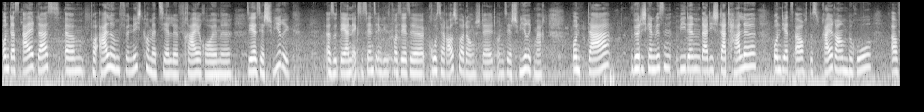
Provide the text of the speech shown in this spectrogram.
und dass all das ähm, vor allem für nicht kommerzielle Freiräume sehr, sehr schwierig, also deren Existenz irgendwie vor sehr, sehr große Herausforderungen stellt und sehr schwierig macht. Und da würde ich gerne wissen, wie denn da die Stadt Halle und jetzt auch das Freiraumbüro auf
